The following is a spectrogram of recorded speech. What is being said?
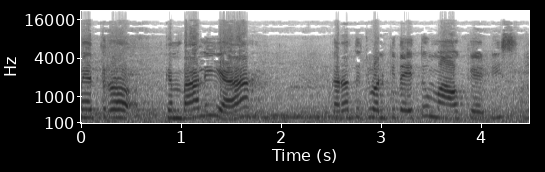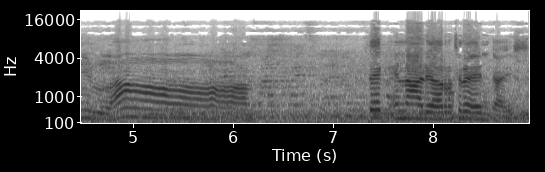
Metro kembali ya. Karena tujuan kita itu mau ke Disneyland. Take another train, guys.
